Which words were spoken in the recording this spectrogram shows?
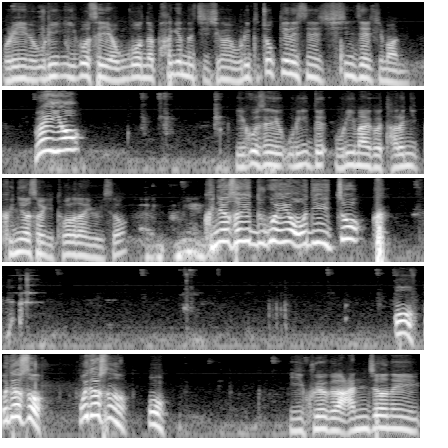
우리는 우리 이곳에 연구원을 파견했지 지금 우리도 쫓기는 신- 신세지만 왜요? 이곳에 우리들 우리 말고 다른 이- 그 녀석이 돌아다니고 있어. 그 녀석이 누구예요? 어디에 있죠? 어, 어디 갔어? 어디 갔어? 너? 어. 이 구역을 안전을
